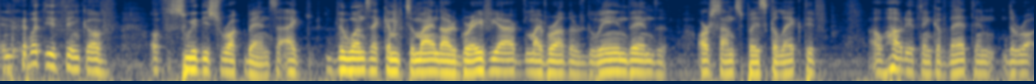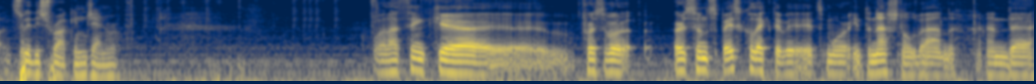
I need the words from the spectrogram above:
and what do you think of of Swedish rock bands? I, the ones that come to mind are Graveyard, My Brother the Wind, and Öresund Space Collective. Oh, how do you think of that and the ro- Swedish rock in general? Well, I think uh, first of all, Öresund Space Collective, it's more international band, and uh,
